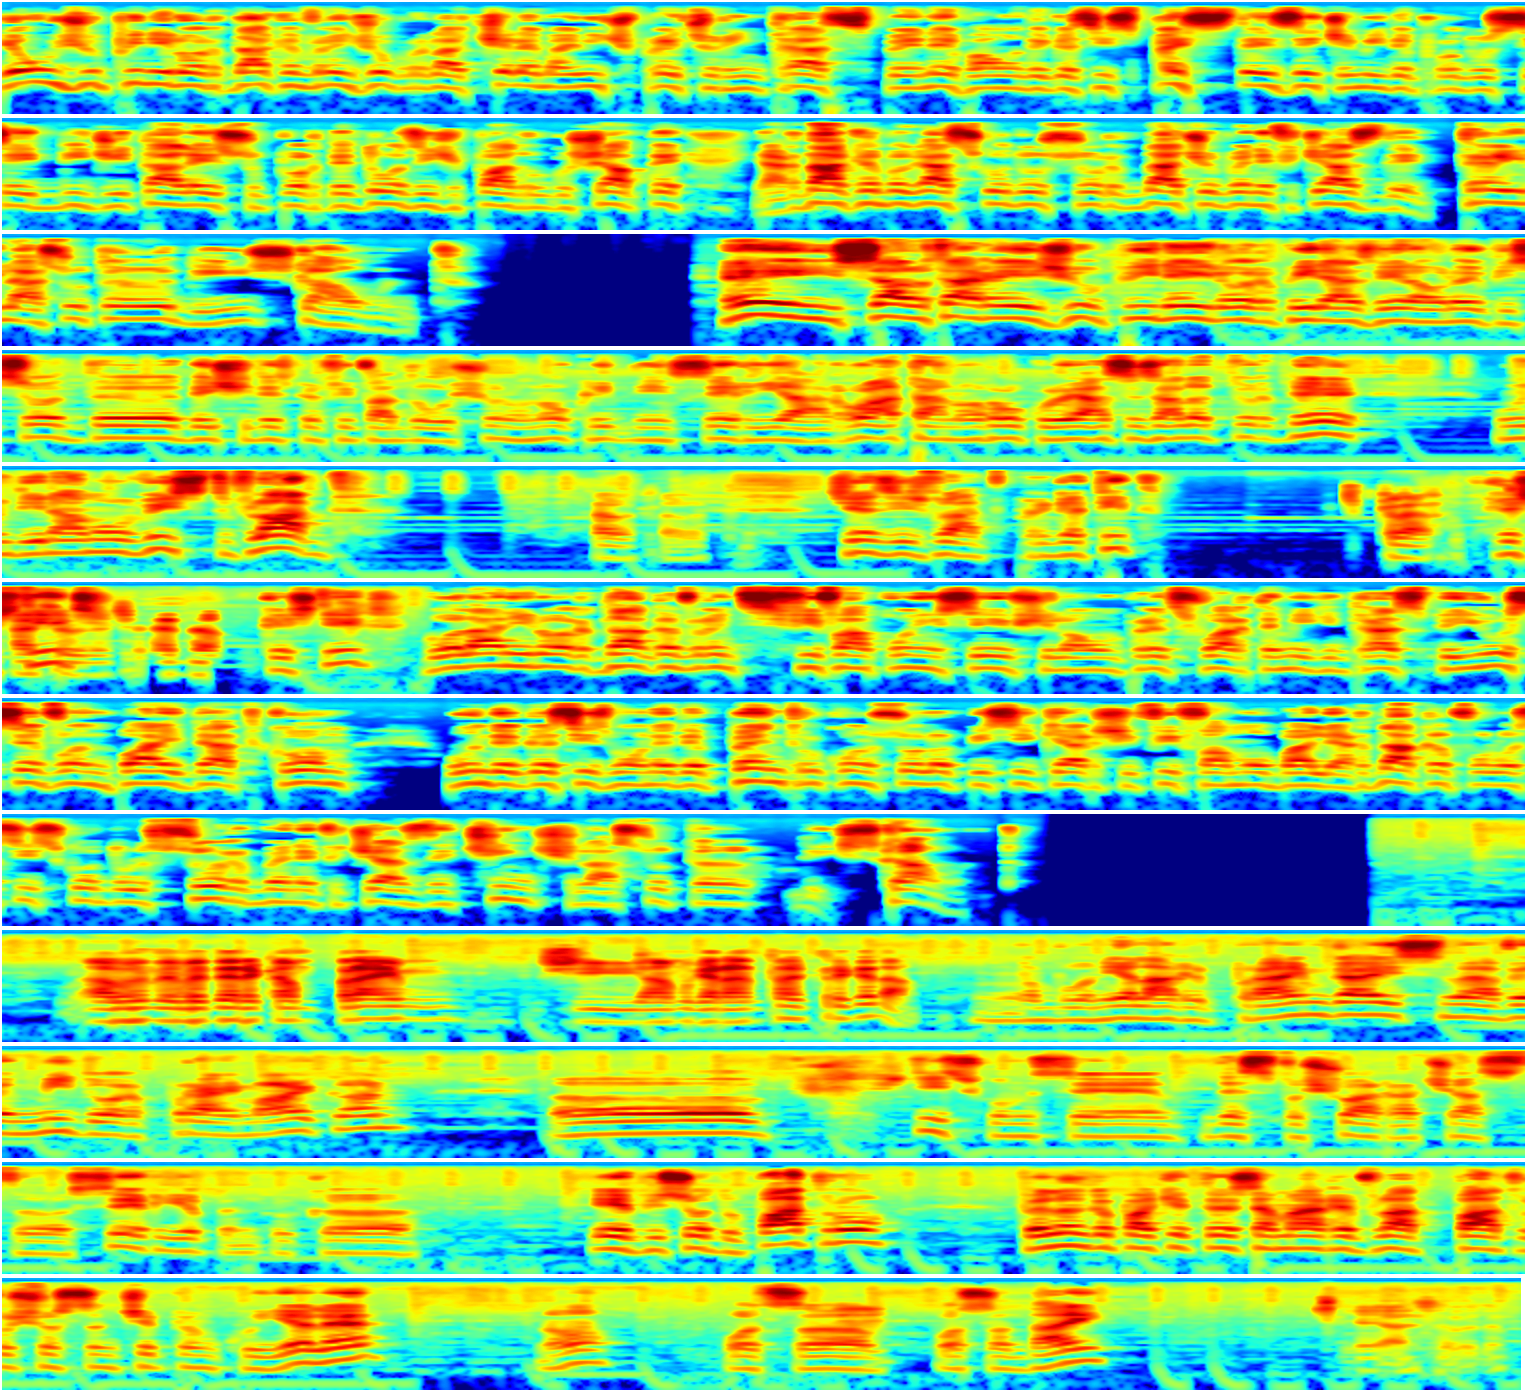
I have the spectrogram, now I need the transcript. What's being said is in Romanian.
Eu, jupinilor, dacă vrei jocuri la cele mai mici prețuri, intrați pe Nepa unde găsiți peste 10.000 de produse digitale, suport de 24 cu 7, iar dacă băgați codul surdaciu beneficiați de 3% discount. Hei, salutare jupineilor, bine ați venit la un nou episod, uh, deși despre FIFA 21, un nou clip din seria Roata Norocului, astăzi alături de un dinamovist, Vlad. Salut, salut. Ce zici, Vlad, pregătit? Clar. Câștigi? Ce ne dă. Câștigi? Golanilor, dacă vreți FIFA Coin Save și la un preț foarte mic, intrați pe u7buy.com unde găsiți monede pentru consolă, PC, chiar și FIFA Mobile, iar dacă folosiți codul SUR, beneficiați de 5% discount. Având în vedere că am Prime și am garantat, cred că da. Bun, el are Prime, guys, noi avem Midor Prime Icon. Uh, știți cum se desfășoară această serie, pentru că e episodul 4. Pe lângă pachetele astea mai are Vlad 4 și o să începem cu ele. Nu? Poți să, Mm. poți să dai. Ia să vedem.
